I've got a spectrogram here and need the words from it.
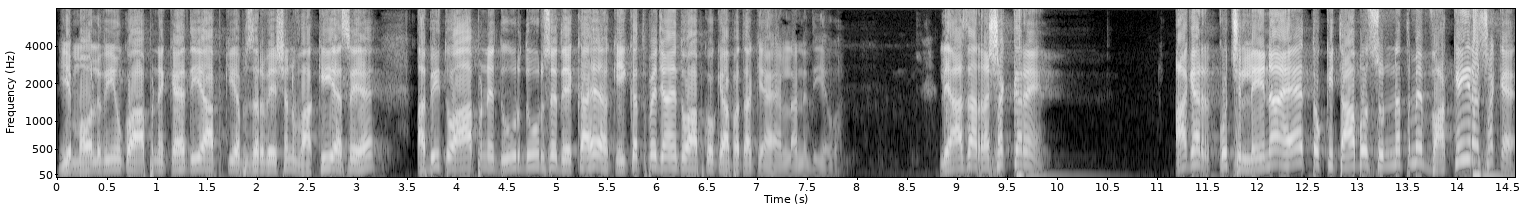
یہ مولویوں کو آپ نے کہہ دیا، آپ کی آبزرویشن واقعی ایسے ہے۔ ابھی تو آپ نے دور دور سے دیکھا ہے، حقیقت پہ جائیں تو آپ کو کیا پتا کیا ہے، اللہ نے دیا ہوا۔ لہذا رشک کریں۔ اگر کچھ لینا ہے تو کتاب و سنت میں واقعی رشک ہے۔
